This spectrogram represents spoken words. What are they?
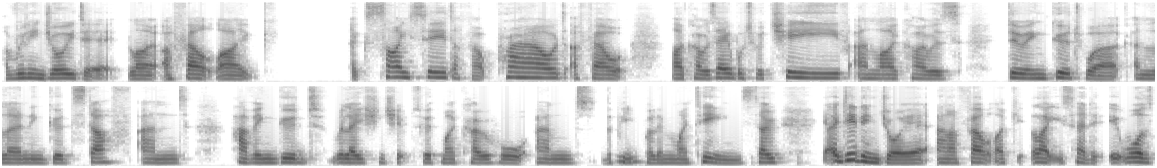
I really enjoyed it. Like, I felt like excited, I felt proud, I felt like I was able to achieve and like I was doing good work and learning good stuff and having good relationships with my cohort and the mm. people in my team. So yeah, I did enjoy it and I felt like like you said it, it was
